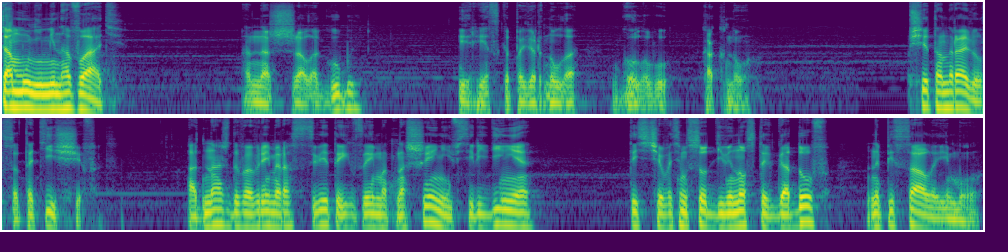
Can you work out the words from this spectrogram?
тому не миновать». Она сжала губы и резко повернула голову к окну. Вообще-то нравился Татищев. Однажды во время расцвета их взаимоотношений в середине 1890-х годов написала ему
